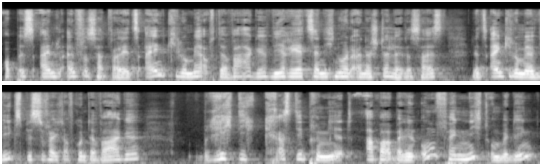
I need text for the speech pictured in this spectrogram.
ob es einen Einfluss hat. Weil jetzt ein Kilo mehr auf der Waage wäre jetzt ja nicht nur an einer Stelle. Das heißt, wenn jetzt ein Kilo mehr wiegst, bist du vielleicht aufgrund der Waage richtig krass deprimiert, aber bei den Umfängen nicht unbedingt,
